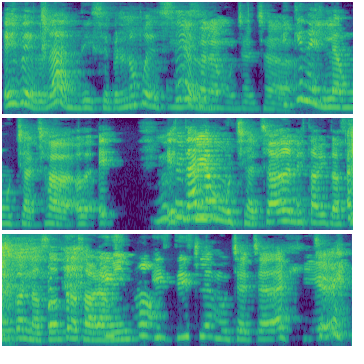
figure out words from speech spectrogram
Es verdad, dice, pero no puede ¿Cómo ser. es la muchachada? ¿Y quién es la muchachada? O- eh, No ¿Está la muchachada en esta habitación con nosotros ahora ¿Is- mismo? ¿Is this la muchachada here?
